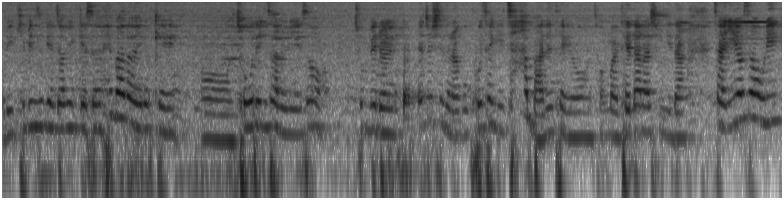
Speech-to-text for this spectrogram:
우리 김인숙 회장님께서 해마다 이렇게 어, 좋은 행사를 위해서 준비를 해주시느라고 고생이 참 많으세요. 정말 대단하십니다. 자, 이어서 우리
